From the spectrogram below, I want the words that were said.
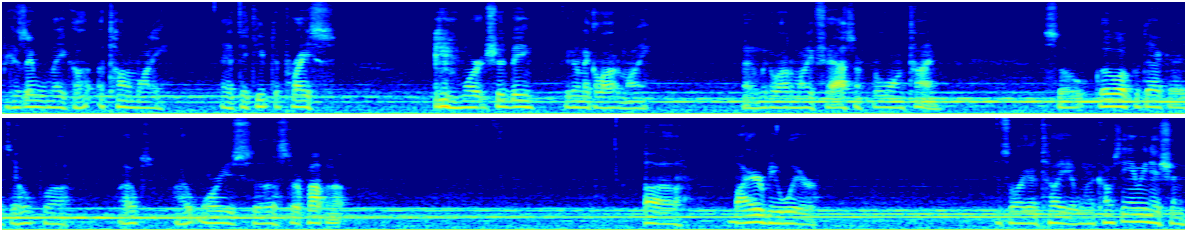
because they will make a, a ton of money. And if they keep the price where it should be, they're going to make a lot of money. And make a lot of money fast and for a long time. So good luck with that, guys. I hope uh, I hope I hope more uh, start popping up. Uh, buyer beware. That's all I gotta tell you. When it comes to ammunition,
